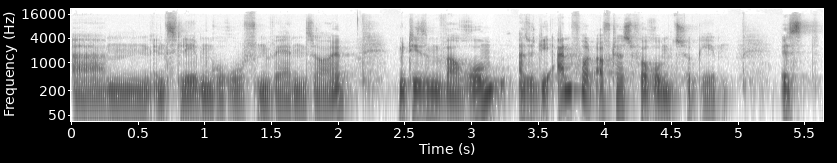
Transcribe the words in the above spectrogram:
ähm, ins Leben gerufen werden soll. Mit diesem Warum, also die Antwort auf das Warum zu geben, ist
